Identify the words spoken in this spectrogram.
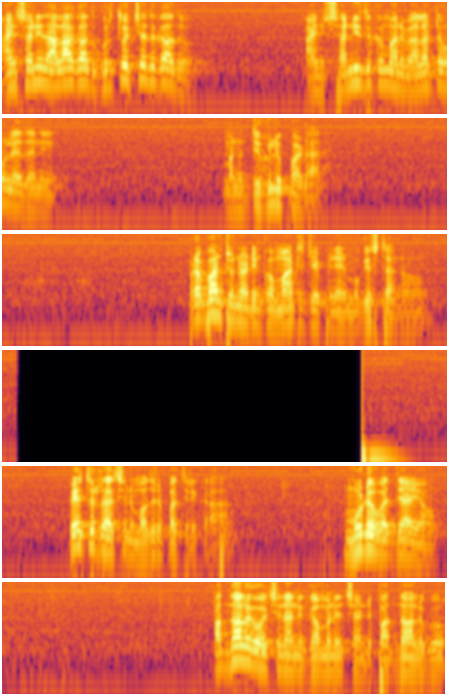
ఆయన సన్నిధి అలా కాదు గుర్తొచ్చేది కాదు. ఆయన సన్నిధికి మనం వెళ్ళటం లేదని మనం దిగులు పడాలి. ప్రభు అంటున్నాడు ఇంకో మాట చెప్పి నేను ముగిస్తాను. పేతురు రాసిన మొదటి పత్రిక మూడవ అధ్యాయం పద్నాలుగు వచ్చినాన్ని గమనించండి. పద్నాలుగు.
